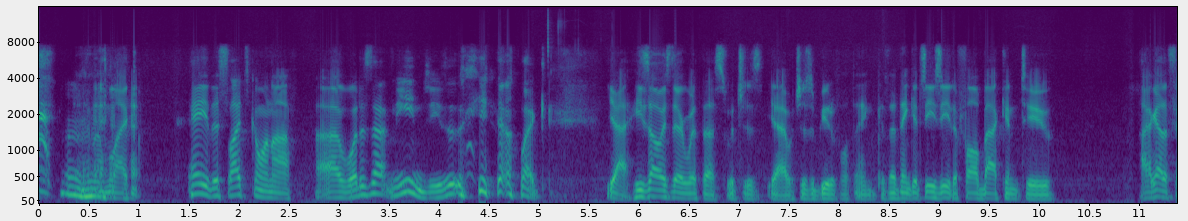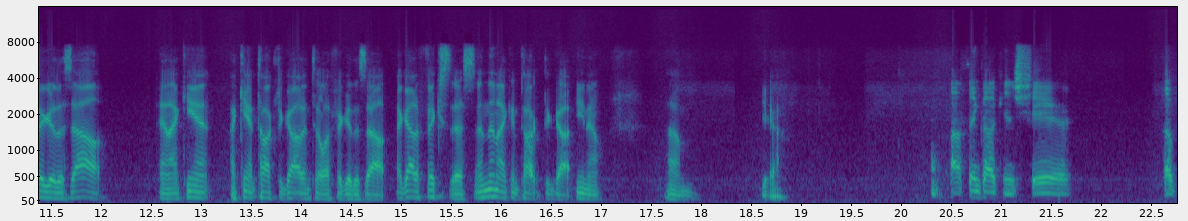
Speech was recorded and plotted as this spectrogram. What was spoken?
I'm like, hey, this light's going off. Uh, what does that mean, Jesus? you know, like, yeah, he's always there with us, which is yeah, which is a beautiful thing because I think it's easy to fall back into, I got to figure this out, and I can't I can't talk to God until I figure this out. I got to fix this, and then I can talk to God. You know, um, yeah. I think I can share a,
